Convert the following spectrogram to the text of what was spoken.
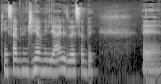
Quem sabe um dia milhares vai saber. É,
